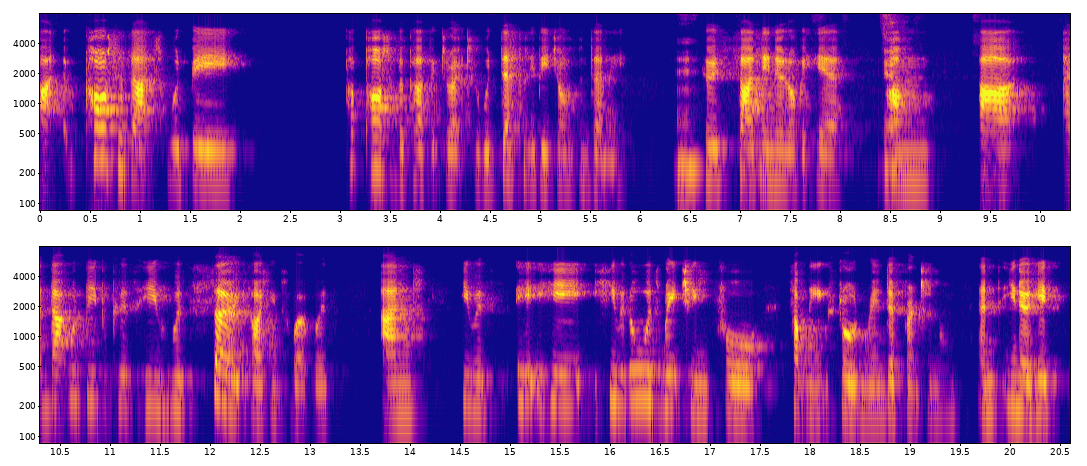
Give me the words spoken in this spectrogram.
uh, part of that would be part of the perfect director would definitely be Jonathan Demme mm. who is sadly no longer here. Yeah. Um, uh, and that would be because he was so exciting to work with, and he was he he, he was always reaching for something extraordinary and different, and and you know he'd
